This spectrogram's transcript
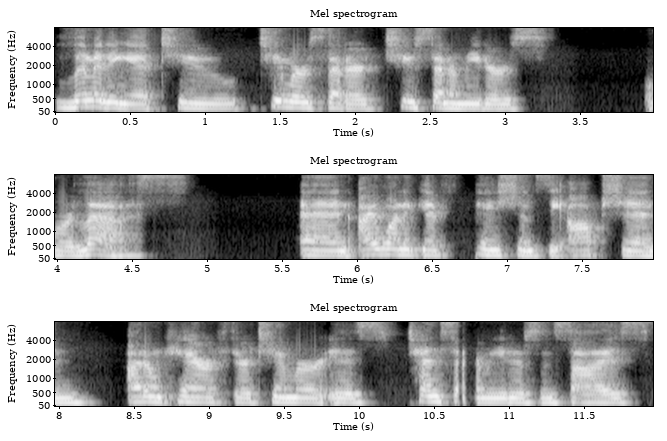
limiting it to tumors that are two centimeters or less. And I want to give patients the option. I don't care if their tumor is 10 centimeters in size,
